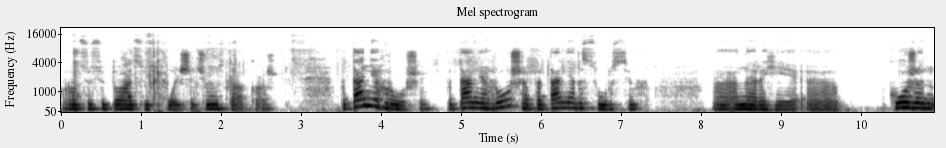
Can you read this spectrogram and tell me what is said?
про цю ситуацію з Польщею. Чомусь так кажуть. Питання грошей. Питання грошей, питання ресурсів, е, енергії. Е, Кожен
